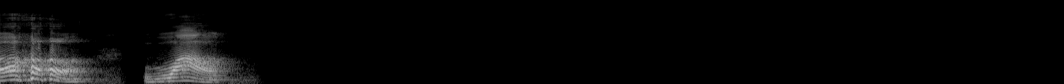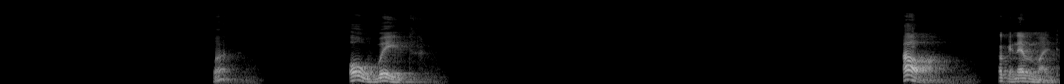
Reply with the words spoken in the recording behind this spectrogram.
oh! Wow! What? Oh, wait. Oh, okay, never mind.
